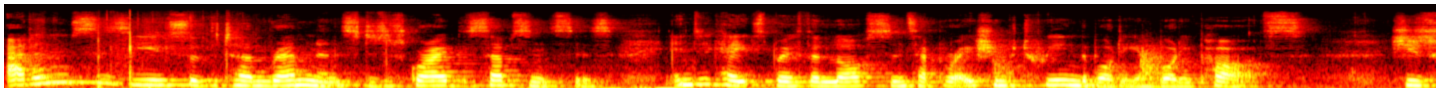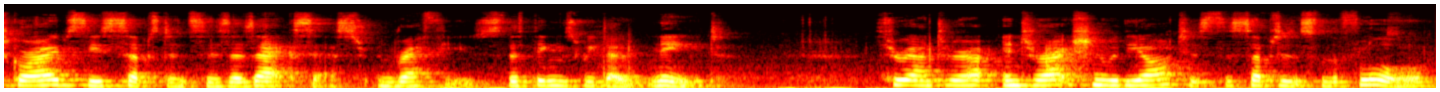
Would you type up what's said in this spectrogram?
Adams's use of the term remnants to describe the substances indicates both the loss and separation between the body and body parts. She describes these substances as excess and refuse, the things we don't need. Through inter- interaction with the artist, the substance and the floor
